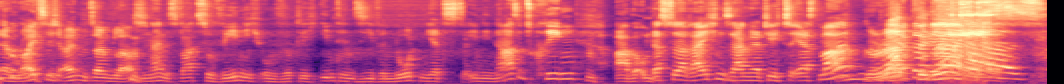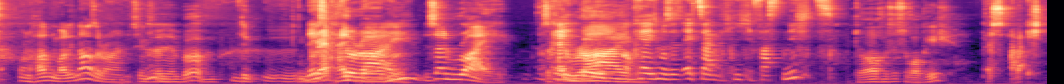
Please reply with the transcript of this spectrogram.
Er reicht sich ein mit seinem Glas. Nein, es war zu wenig, um wirklich intensive Noten jetzt in die Nase zu kriegen. Aber um das zu erreichen, sagen wir natürlich zuerst mal Grab the Yes. Und halten mal die Nase rein. Beziehungsweise den Bourbon. Äh, nee, Grab ist kein the Rye. Ist ein Rye. Okay. Kein Rye. Okay, ich muss jetzt echt sagen, ich rieche fast nichts. Doch, es ist rockig. Das ist aber echt,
